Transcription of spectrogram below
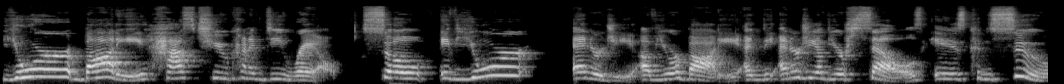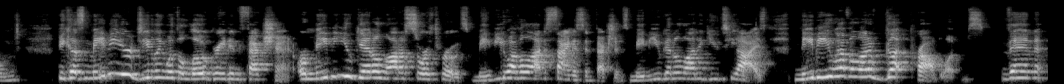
your body has to kind of derail. So if your energy of your body and the energy of your cells is consumed because maybe you're dealing with a low grade infection, or maybe you get a lot of sore throats, maybe you have a lot of sinus infections, maybe you get a lot of UTIs, maybe you have a lot of gut problems, then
